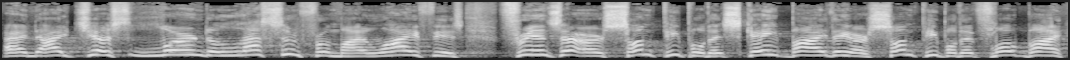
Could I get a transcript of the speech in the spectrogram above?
And I just learned a lesson from my life is, friends, there are some people that skate by, there are some people that float by,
